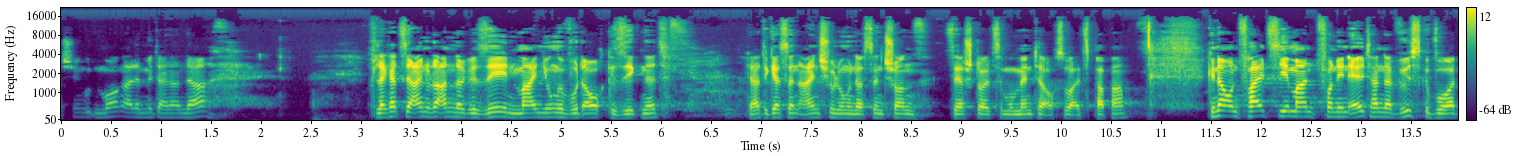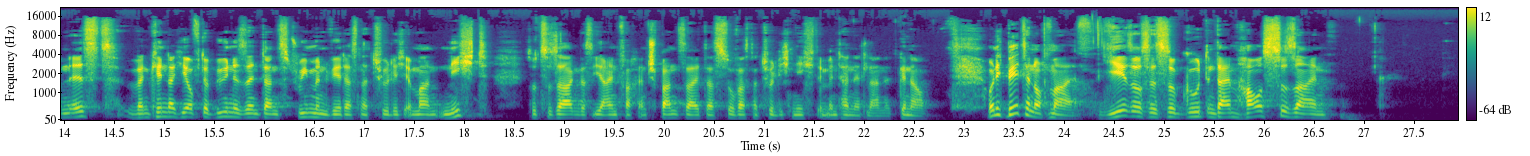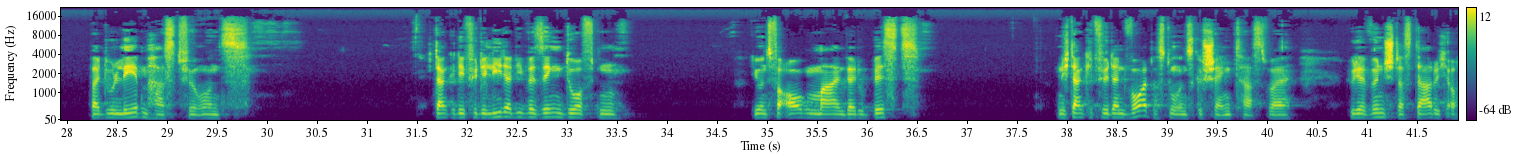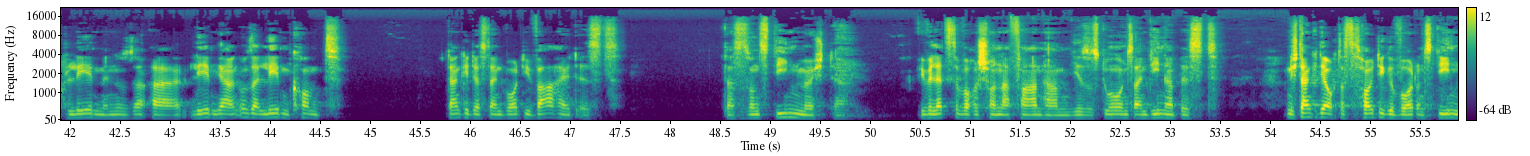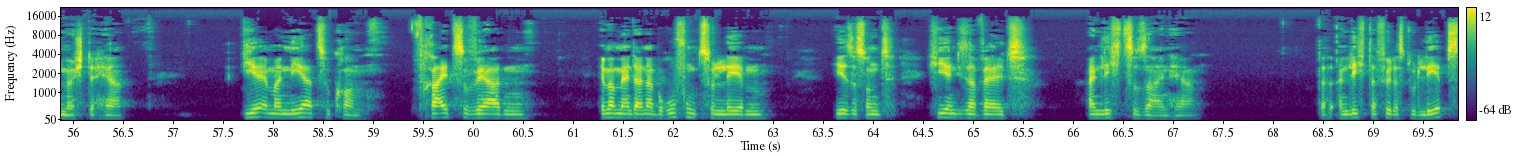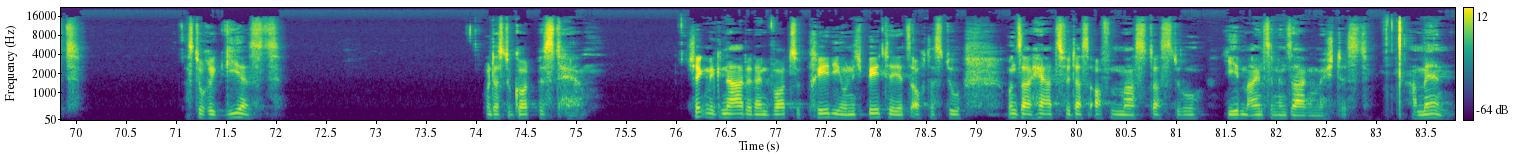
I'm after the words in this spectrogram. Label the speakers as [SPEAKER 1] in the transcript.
[SPEAKER 1] wunderschönen guten Morgen alle miteinander. Vielleicht hat es der ein oder andere gesehen, mein Junge wurde auch gesegnet. Der hatte gestern Einschulungen, das sind schon sehr stolze Momente, auch so als Papa. Genau, und falls jemand von den Eltern nervös geworden ist, wenn Kinder hier auf der Bühne sind, dann streamen wir das natürlich immer nicht, sozusagen, dass ihr einfach entspannt seid, dass sowas natürlich nicht im Internet landet. Genau. Und ich bete nochmal. Jesus ist so gut, in deinem Haus zu sein, weil du Leben hast für uns. Danke dir für die Lieder, die wir singen durften, die uns vor Augen malen, wer du bist. Und ich danke für dein Wort, das du uns geschenkt hast, weil du dir wünschst, dass dadurch auch Leben in unser äh, Leben, ja, in unser Leben kommt. Ich danke dir, dass dein Wort die Wahrheit ist, dass es uns dienen möchte, wie wir letzte Woche schon erfahren haben, Jesus, du uns ein Diener bist. Und ich danke dir auch, dass das heutige Wort uns dienen möchte, Herr, dir immer näher zu kommen, frei zu werden, immer mehr in deiner Berufung zu leben, Jesus, und hier in dieser Welt ein Licht zu sein, Herr. Ein Licht dafür, dass du lebst, dass du regierst und dass du Gott bist, Herr. Schenk mir Gnade, dein Wort zu predigen und ich bete jetzt auch, dass du unser Herz für das offen machst, was du jedem Einzelnen sagen möchtest. Amen.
